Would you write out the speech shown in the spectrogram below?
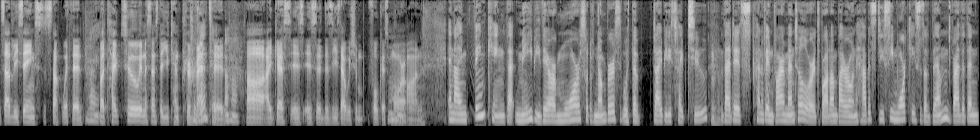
sadly saying stuck with it. Right. But type two, in the sense that you can prevent, Prevent it, it, uh-huh. uh, I guess is is a disease that we should focus more on. And I'm thinking that maybe there are more sort of numbers with the diabetes type 2 Mm-hmm. that it's kind of environmental or it's brought on by our own habits. Do you see more cases of them rather than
